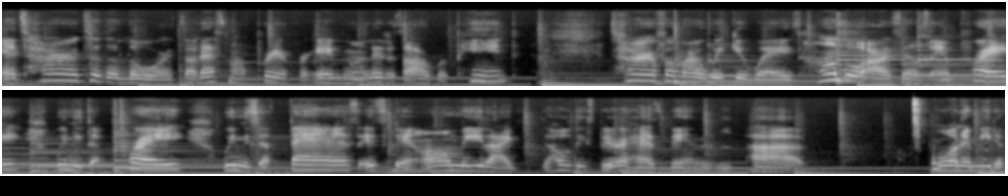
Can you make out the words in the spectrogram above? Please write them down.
and turn to the Lord. So that's my prayer for everyone. Let us all repent turn from our wicked ways, humble ourselves and pray. We need to pray. We need to fast. It's been on me like the Holy Spirit has been uh wanting me to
